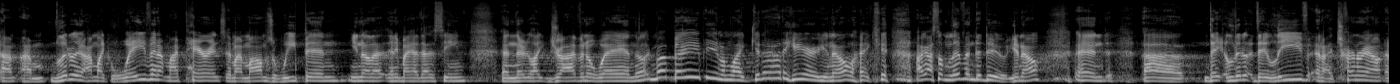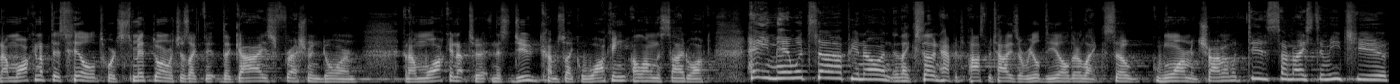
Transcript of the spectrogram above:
I'm, I'm literally I'm like waving at my parents, and my mom's weeping. You know that anybody had that scene? And they're like driving away, and they're like my baby, and I'm like get out of here, you know, like I got some living to do, you know. And uh, they literally they leave, and I turn around, and I'm walking up this hill towards Smith dorm, which is like the, the guys' freshman dorm, and I'm walking up to it, and this dude comes like walking along the sidewalk. Hey man, what's up? You know, and like Southern hospitality is a real deal. They're like so warm and charming. I'm like, dude, it's so nice to meet you.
